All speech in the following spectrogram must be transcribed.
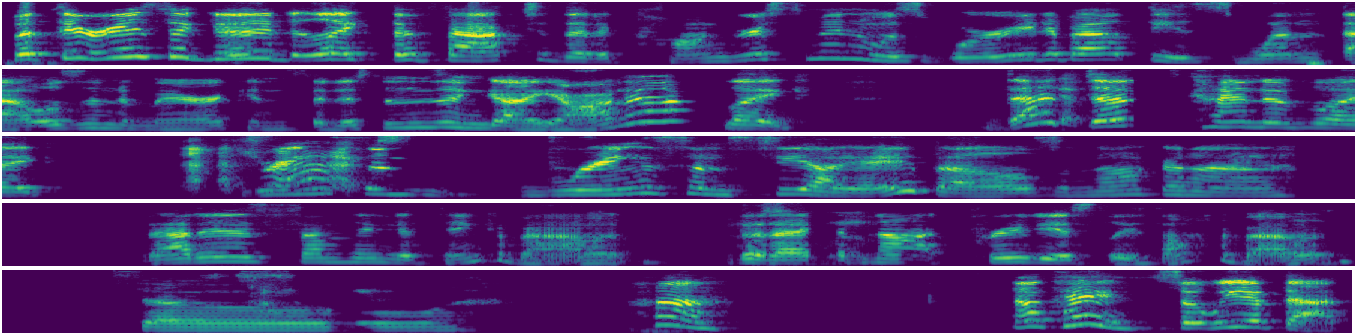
but there is a good like the fact that a congressman was worried about these 1000 American citizens in Guyana, like that does kind of like bring some bring some CIA bells. I'm not gonna that is something to think about that I had not previously thought about. So, huh. Okay, so we have that.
